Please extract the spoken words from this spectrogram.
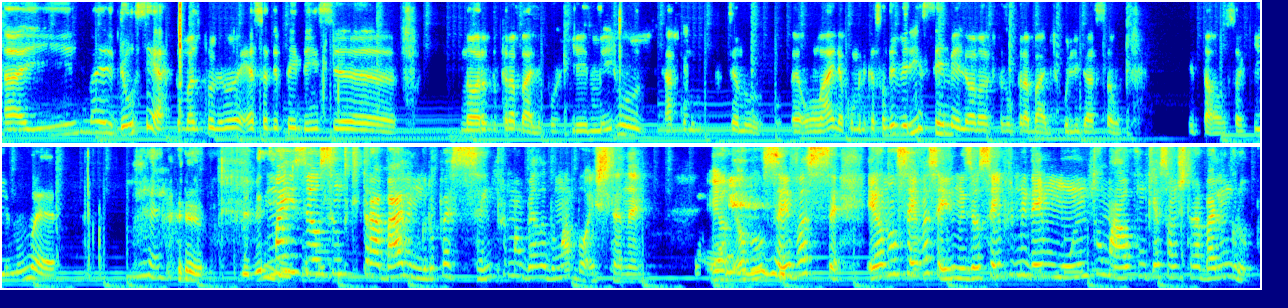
É. Aí, mas deu certo. Mas o problema é essa dependência na hora do trabalho, porque mesmo sendo é, online, a comunicação deveria ser melhor na hora de fazer um trabalho, tipo ligação e tal, só que não é. deveria. Mas eu sinto que trabalho em grupo é sempre uma bela de uma bosta, né? Eu, eu não sei você, eu não sei vocês, mas eu sempre me dei muito mal com questão de trabalho em grupo.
